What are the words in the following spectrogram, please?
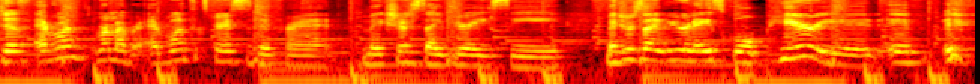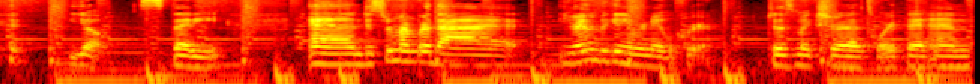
just everyone remember everyone's experience is different. Make sure to save your ac make sure to save your in a school period if yo steady. And just remember that you're in the beginning of your naval career. Just make sure that's worth it. And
